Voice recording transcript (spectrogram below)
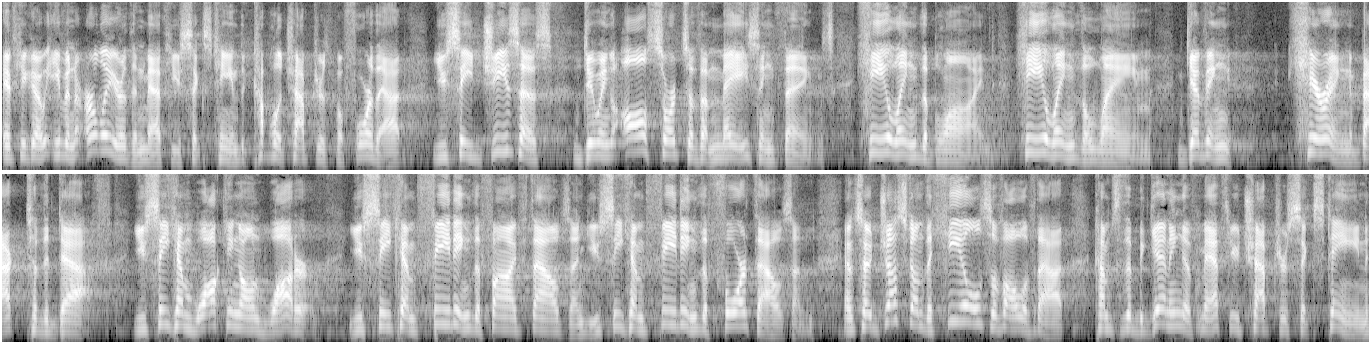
if you go even earlier than Matthew 16, the couple of chapters before that, you see Jesus doing all sorts of amazing things healing the blind, healing the lame, giving hearing back to the deaf. You see him walking on water. You see him feeding the 5,000. You see him feeding the 4,000. And so, just on the heels of all of that comes the beginning of Matthew chapter 16,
